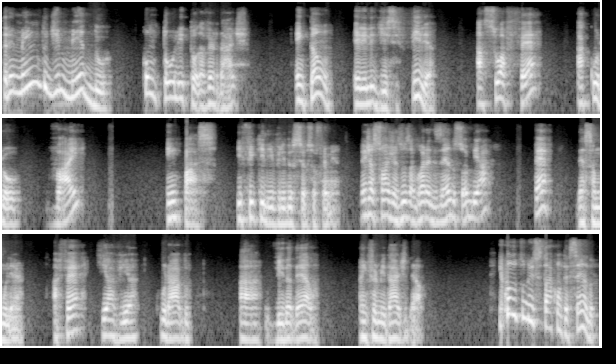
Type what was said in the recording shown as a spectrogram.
tremendo de medo, contou-lhe toda a verdade. Então ele lhe disse: Filha, a sua fé a curou. Vai em paz e fique livre do seu sofrimento. Veja só Jesus agora dizendo sobre a fé dessa mulher, a fé que havia curado a vida dela, a enfermidade dela. E quando tudo isso está acontecendo,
